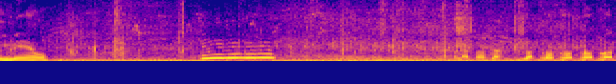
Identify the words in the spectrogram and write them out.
อีเมล แล้วแล้วรถรถรถรถรถ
